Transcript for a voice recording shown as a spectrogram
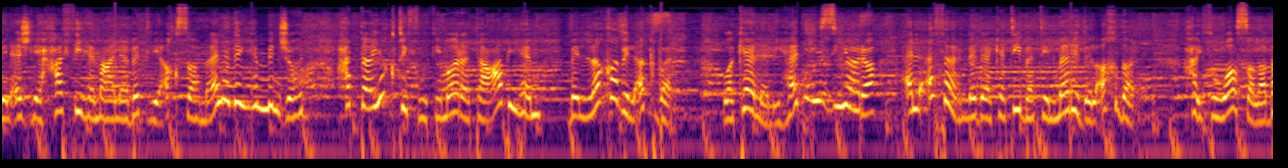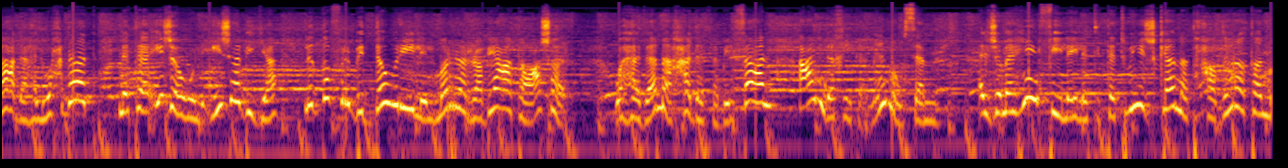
من أجل حثهم على بذل أقصى ما لديهم من جهد حتى يقطفوا ثمار تعبهم باللقب الأكبر. وكان لهذه الزيارة الأثر لدى كتيبة المارد الأخضر حيث واصل بعدها الوحدات نتائجه الإيجابية للظفر بالدوري للمرة الرابعة عشر. وهذا ما حدث بالفعل عند ختام الموسم. الجماهير في ليلة التتويج كانت حاضرة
